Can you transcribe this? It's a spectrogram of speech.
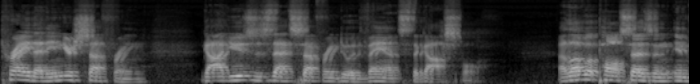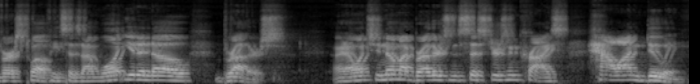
pray that in your suffering, God uses that suffering to advance the gospel. I love what Paul says in, in verse 12. He says, I want you to know, brothers. All right, I want you to know, my brothers and sisters in Christ, how I'm doing.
